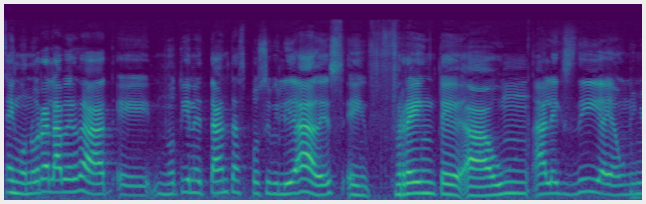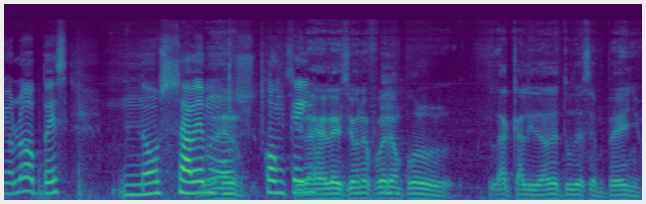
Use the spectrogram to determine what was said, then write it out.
en honor a la verdad eh, no tiene tantas posibilidades en frente a un Alex Díaz y a un Niño López. No sabemos con qué... Si las elecciones fueran por la calidad de tu desempeño.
